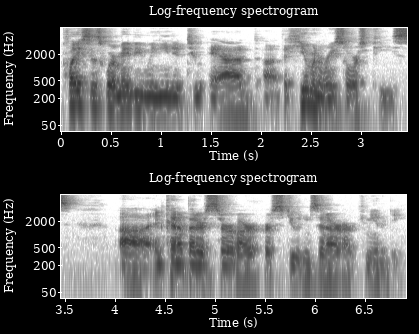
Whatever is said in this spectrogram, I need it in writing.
places where maybe we needed to add uh, the human resource piece uh, and kind of better serve our, our students and our, our community.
